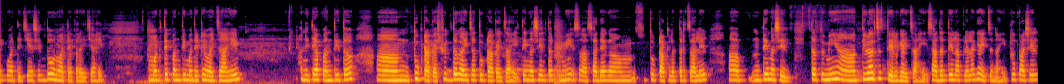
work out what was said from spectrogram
एक वातीची असे दोन वात्या करायच्या आहेत. मग ते पंतीमध्ये ठेवायचं आहे. आणि त्या पंतीत तूप टाका. शुद्ध गाईचा तूप टाकायचं आहे. ते नसेल तर तुम्ही सा साध्या गा तूप टाकलं तर चालेल. ते नसेल तर तुम्ही तिळाचंच तेल घ्यायचं आहे. साधं तेल आपल्याला घ्यायचं नाही. तूप असेल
